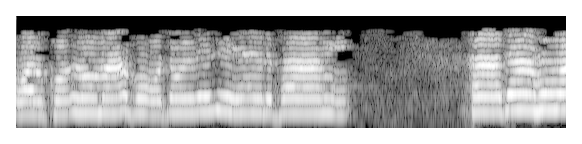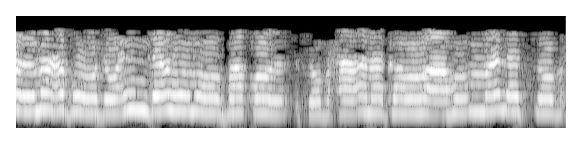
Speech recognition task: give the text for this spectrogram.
والكل معبود لذي عرفان. هذا هو المعبود عندهم فقل سبحانك اللهم ذا السبح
